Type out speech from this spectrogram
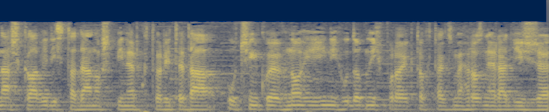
náš klavidista Dano Špiner, ktorý teda účinkuje v mnohých iných hudobných projektoch, tak sme hrozne radi, že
